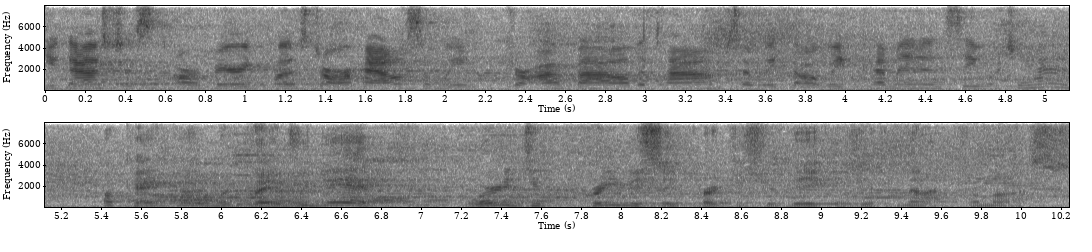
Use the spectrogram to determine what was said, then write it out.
You guys just are very close to our house and we drive by all the time, so we thought we'd come in and see what you had. Okay, good. We're glad you did. Where did you previously purchase your vehicles, if not from us?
